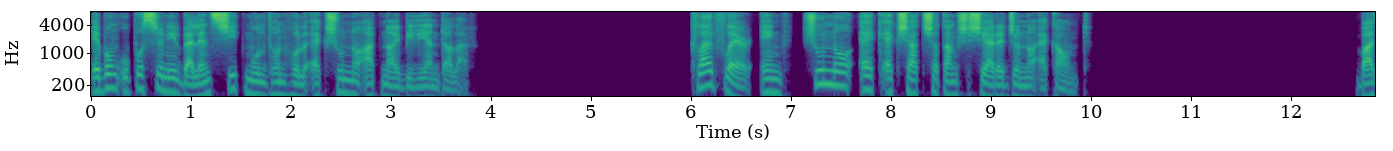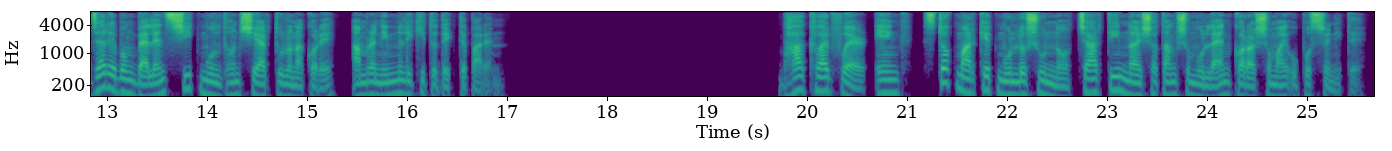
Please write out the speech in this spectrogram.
এবং উপশ্রেণীর ব্যালেন্স শীট মূলধন হল এক শূন্য আট নয় বিলিয়ন ডলার। ক্লাউডফ্লেয়ার এং শূন্য এক এক সাত শতাংশ শেয়ারের জন্য অ্যাকাউন্ট। বাজার এবং ব্যালেন্স শীট মূলধন শেয়ার তুলনা করে আমরা নিম্নলিখিত দেখতে পারেন। ভা ক্লাউডফ্লেয়ার এং স্টক মার্কেট মূল্য শূন্য চার তিন নয় শতাংশ মূল্যায়ন করার সময় উপশ্রেণীতে।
